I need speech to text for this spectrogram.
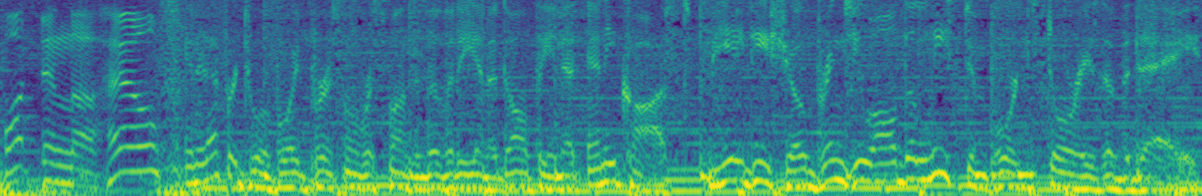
What in the hell? In an effort to avoid personal responsibility and adulting at any cost, the AD Show brings you all the least important stories of the day.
